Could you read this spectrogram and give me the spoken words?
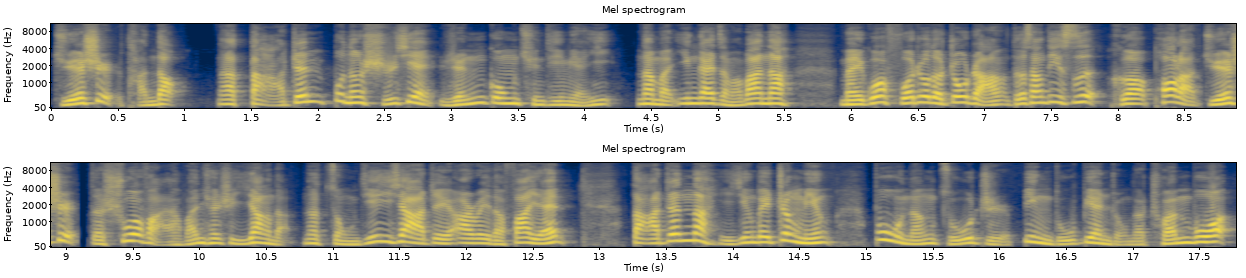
爵士谈到，那打针不能实现人工群体免疫，那么应该怎么办呢？美国佛州的州长德桑蒂斯和 Paula 爵士的说法呀，完全是一样的。那总结一下这二位的发言：打针呢已经被证明不能阻止病毒变种的传播，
